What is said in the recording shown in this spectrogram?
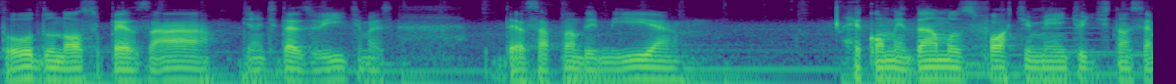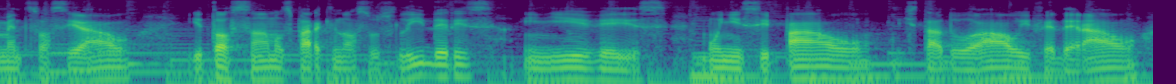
todo o nosso pesar diante das vítimas dessa pandemia. Recomendamos fortemente o distanciamento social e torçamos para que nossos líderes em níveis municipal, estadual e federal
